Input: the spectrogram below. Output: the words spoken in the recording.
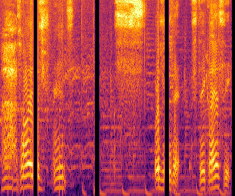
Ah, it's always, it's, s- what's it, stay classy.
